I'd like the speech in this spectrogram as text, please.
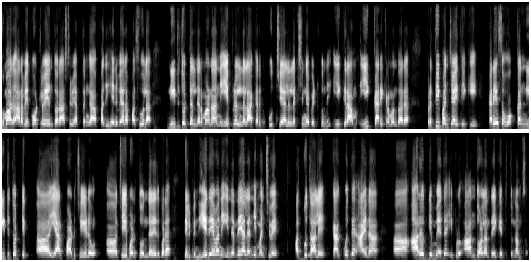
సుమారు అరవై కోట్ల వ్యయంతో రాష్ట్ర వ్యాప్తంగా పదిహేను వేల పశువుల నీటి తొట్టెల నిర్మాణాన్ని ఏప్రిల్ నెలాఖరుకు పూర్తి చేయాలని లక్ష్యంగా పెట్టుకుంది. ఈ గ్రామ ఈ కార్యక్రమం ద్వారా ప్రతి పంచాయతీకి కనీసం ఒక్క నీటి తొట్టి ఏర్పాటు చేయడం చేయబడుతుంది అనేది కూడా తెలిపింది. ఏదేమైనా ఈ నిర్ణయాలన్నీ మంచివే అద్భుతాలే. కాకపోతే ఆయన ఆరోగ్యం మీద ఇప్పుడు ఆందోళన రేకెత్తుతున్న అంశం.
